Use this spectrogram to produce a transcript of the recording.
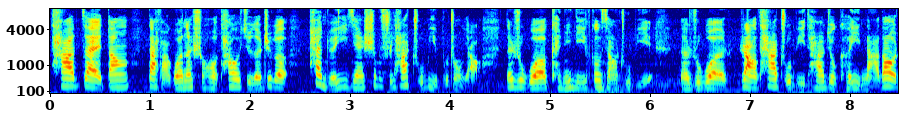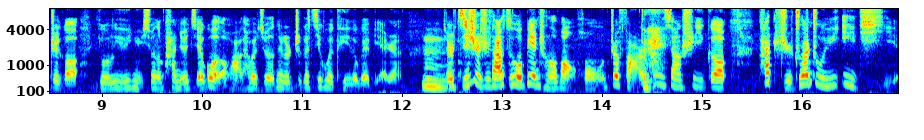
他在当大法官的时候，他会觉得这个判决意见是不是他主笔不重要。那如果肯尼迪更想主笔，那如果让他主笔，他就可以拿到这个有利于女性的判决结果的话，他会觉得那个这个机会可以留给别人。嗯，就是即使是他最后变成了网红，这反而更像是一个他只专注于议题，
